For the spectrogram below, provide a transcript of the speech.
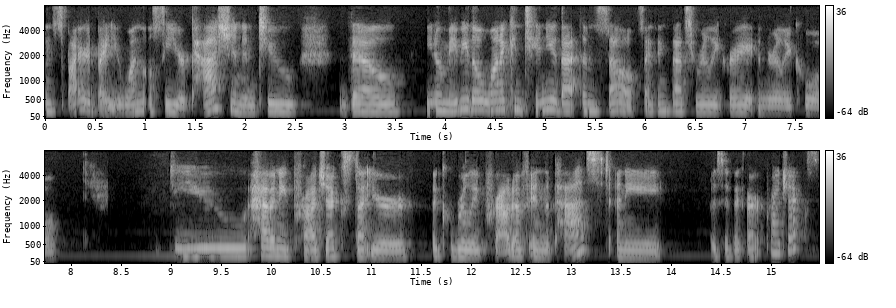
inspired by you. One, they'll see your passion, and two, they'll, you know, maybe they'll want to continue that themselves. I think that's really great and really cool. Do you have any projects that you're like really proud of in the past? Any specific art projects?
